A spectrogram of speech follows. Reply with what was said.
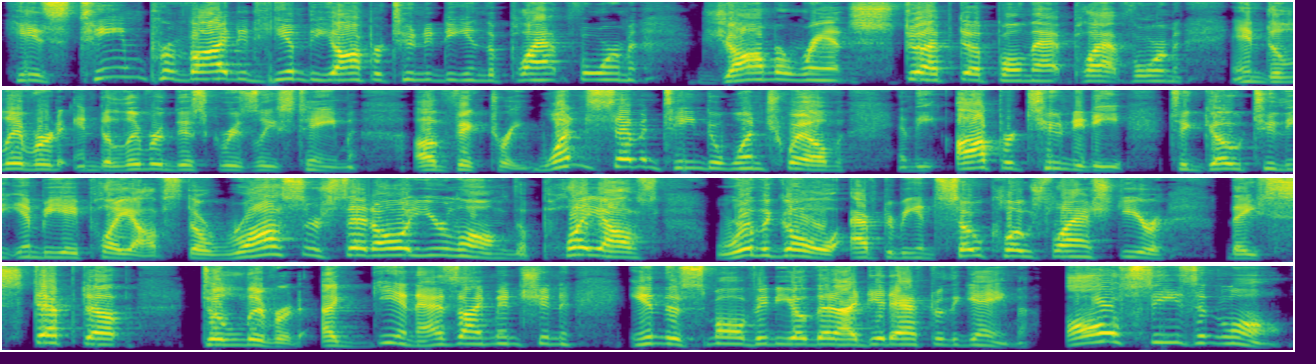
His team provided him the opportunity in the platform. Ja Morant stepped up on that platform and delivered and delivered this Grizzlies team a victory. 117 to 112 and the opportunity to go to the NBA playoffs. The roster said all year long the playoffs were the goal after being so close last year. They stepped up delivered. Again, as I mentioned in the small video that I did after the game, all season long,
